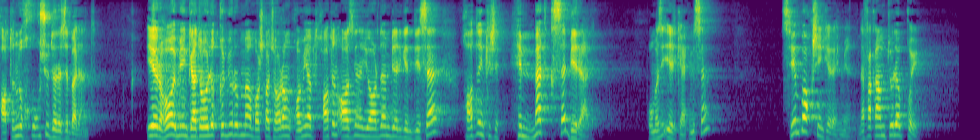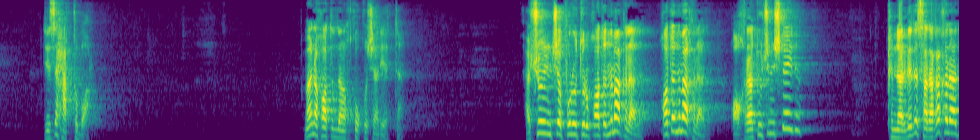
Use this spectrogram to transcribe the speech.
Xotinni huquqi shu daraja baland. Er hoy men gadoylik qilib yuribman boshqa choram qolmayapti xotin ozgina yordam bergin desa xotin kishi himmat qilsa beradi. Bo'lmasa erkakmisan sen boqishing kerak meni nafaqamni to'lab qo'y desa haqqi bor. Mana xotinlarni huquqi shariatda ha shuncha puli turib xotin nima qiladi? Xotin nima qiladi? Oxirati uchun ishlaydi. Kimlargadir sadaqa qiladi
